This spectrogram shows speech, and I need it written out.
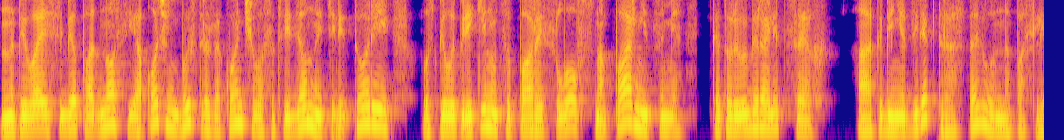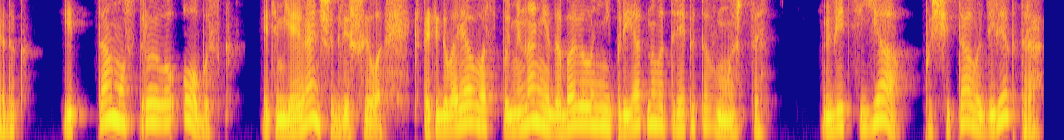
Напивая себе под нос, я очень быстро закончила с отведенной территорией, успела перекинуться парой слов с напарницами, которые убирали цех, а кабинет директора оставила напоследок. И там устроила обыск. Этим я и раньше грешила. Кстати говоря, в воспоминания добавила неприятного трепета в мышцы. Ведь я посчитала директора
